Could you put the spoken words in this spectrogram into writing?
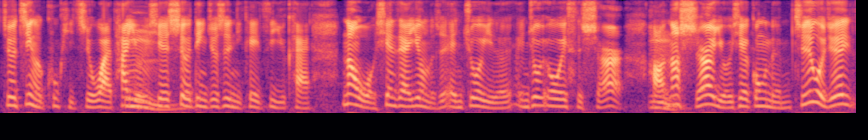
就进了 cookie 之外，它有一些设定，就是你可以自己去开，嗯。那我现在用的是 Android 的 Android OS 十二，好，嗯，那十二有一些功能，其实我觉得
